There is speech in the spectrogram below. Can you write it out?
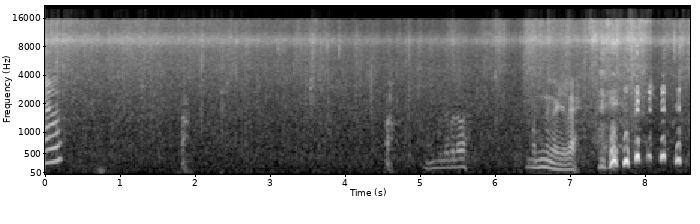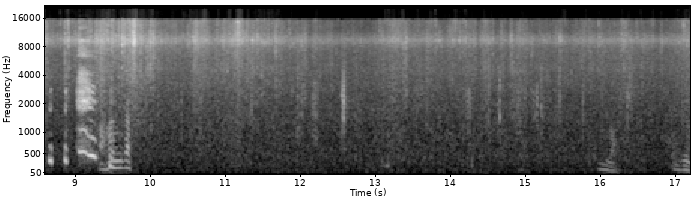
ยังมันเลยไปแล้วมันเหนื่อยแหละเอาหันก็บอกอยู่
